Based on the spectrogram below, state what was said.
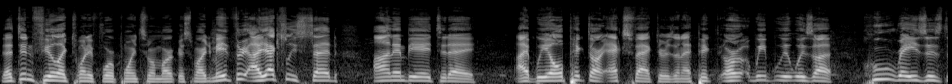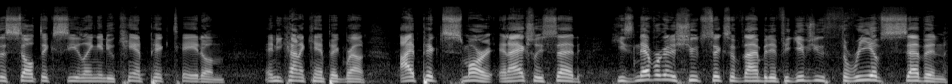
That didn't feel like 24 points for Marcus Smart. He made three. I actually said on NBA today, I we all picked our X factors, and I picked, or we it was uh, who raises the Celtics ceiling, and you can't pick Tatum, and you kind of can't pick Brown. I picked Smart, and I actually said he's never going to shoot six of nine, but if he gives you three of seven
